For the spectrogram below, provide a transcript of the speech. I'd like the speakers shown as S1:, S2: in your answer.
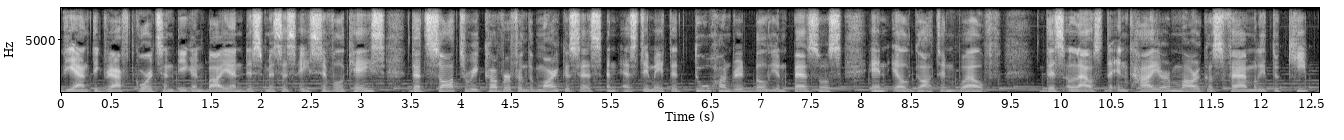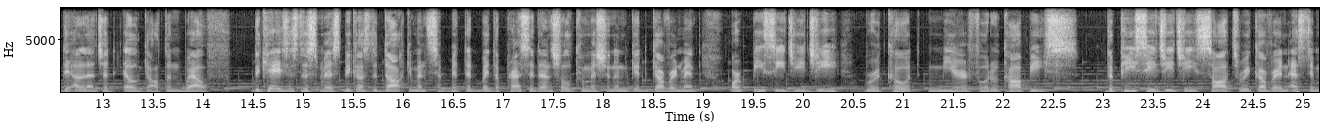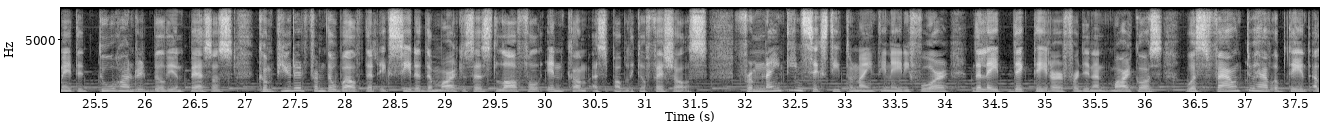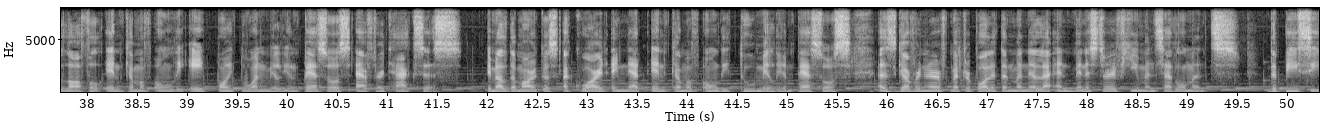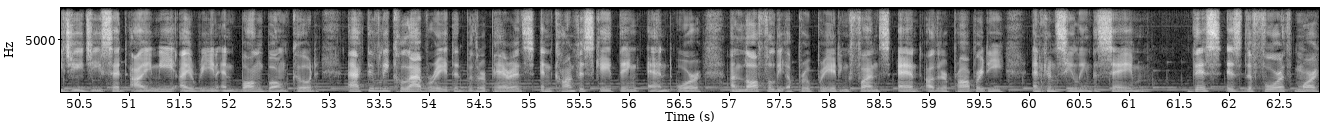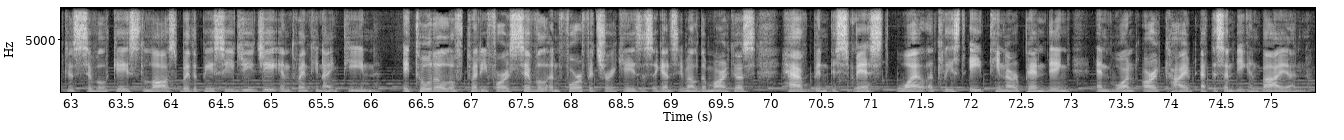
S1: The Anti-Graft Court Sandiganbayan dismisses a civil case that sought to recover from the Marcoses an estimated 200 billion pesos in ill-gotten wealth. This allows the entire Marcos family to keep the alleged ill-gotten wealth. The case is dismissed because the documents submitted by the Presidential Commission on Good Government or PCGG were quote mere photocopies. The PCGG sought to recover an estimated 200 billion pesos computed from the wealth that exceeded the Marcoses' lawful income as public officials. From 1960 to 1984, the late dictator Ferdinand Marcos was found to have obtained a lawful income of only 8.1 million pesos after taxes. Imelda Marcos acquired a net income of only 2 million pesos as Governor of Metropolitan Manila and Minister of Human Settlements. The PCGG said Imee, Irene, and Bongbong Code actively collaborated with their parents in confiscating and or unlawfully appropriating funds and other property and concealing the same. This is the fourth Marcos civil case lost by the PCGG in 2019. A total of 24 civil and forfeiture cases against Imelda Marcos have been dismissed, while at least 18 are pending and one archived at the Sandiganbayan.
